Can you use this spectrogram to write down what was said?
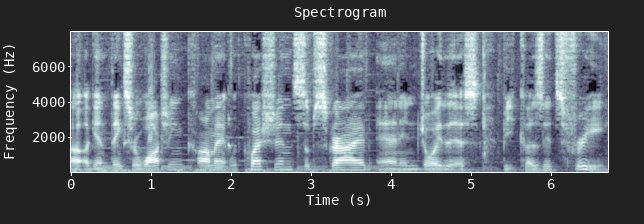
Uh, again, thanks for watching. Comment with questions, subscribe, and enjoy this because it's free.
